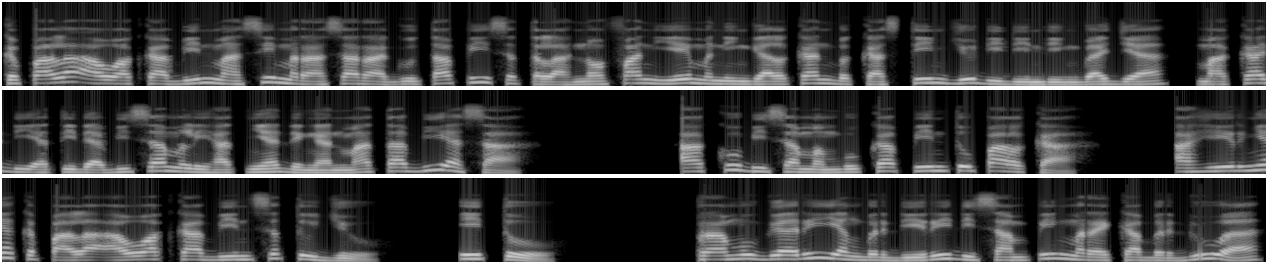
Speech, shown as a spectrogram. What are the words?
Kepala awak kabin masih merasa ragu tapi setelah Novan Ye meninggalkan bekas tinju di dinding baja, maka dia tidak bisa melihatnya dengan mata biasa. Aku bisa membuka pintu palka. Akhirnya kepala awak kabin setuju. Itu. Pramugari yang berdiri di samping mereka berdua,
